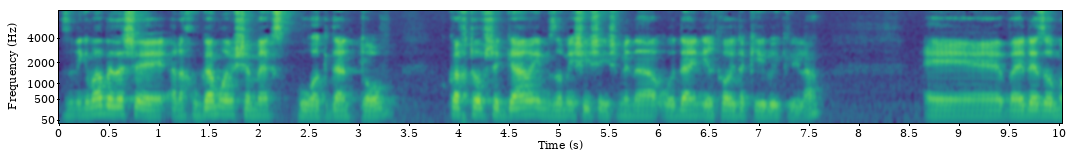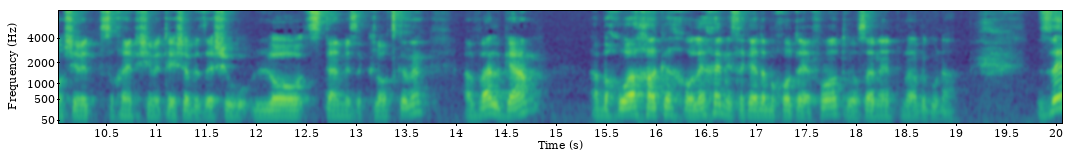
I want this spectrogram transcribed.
זה נגמר בזה שאנחנו גם רואים שמקס הוא רקדן טוב, כל כך טוב שגם אם זו מישהי שהיא שמנה, הוא עדיין ירקוד איתה כאילו היא קלילה. אה, ועל ידי זה הוא מרשים את סוכן 99 בזה שהוא לא סתם איזה קלוץ כזה, אבל גם הבחורה אחר כך הולכת, מסתכלת על הבחורות היפות ועושה להן תנועה מגונה. זה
